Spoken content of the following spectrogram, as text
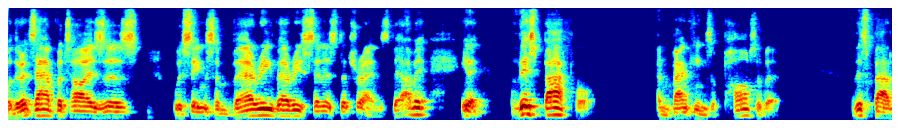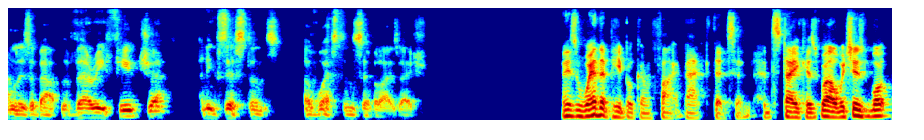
whether it's advertisers, we're seeing some very, very sinister trends. I mean, you know, this battle, and banking's a part of it, this battle is about the very future and existence of Western civilization. It's whether people can fight back that's at, stake as well, which is what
